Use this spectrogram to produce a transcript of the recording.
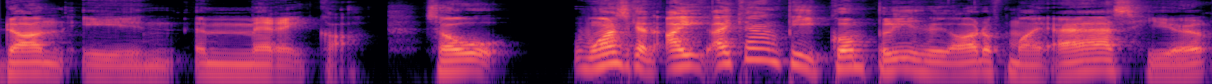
done in America. So once again, I, I can be completely out of my ass here,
